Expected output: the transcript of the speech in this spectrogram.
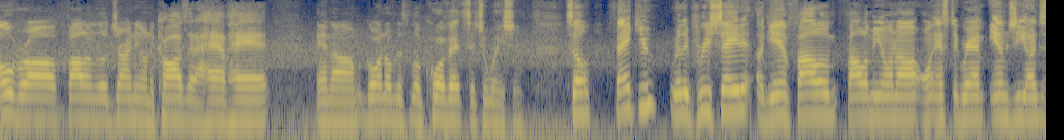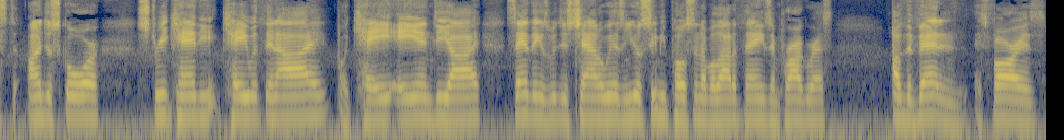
overall following a little journey on the cars that I have had and um, going over this little Corvette situation. So thank you, really appreciate it. Again, follow follow me on uh, on Instagram, mg underscore street candy K with an I or K A N D I. Same thing as what this channel is, and you'll see me posting up a lot of things in progress of the vet and as far as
